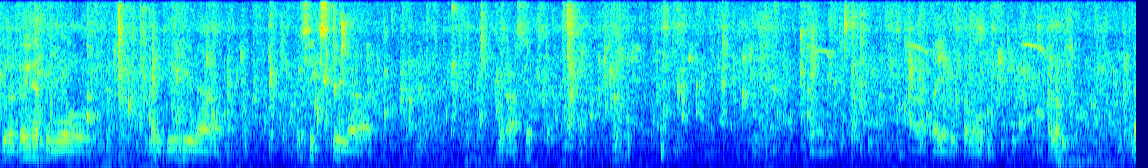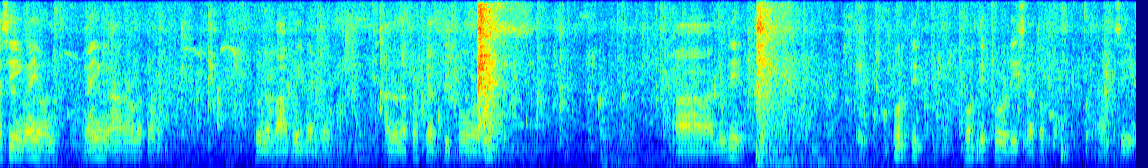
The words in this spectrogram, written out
siguraduhin natin yung magdili na 60 na piraso. Kaya tayo dito ng ano. Kasi ngayon, ngayong araw na to, ito na baboy na to, ano na to, 34 days. Ah, hindi, 40, 44 days na to. Ah, kasi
